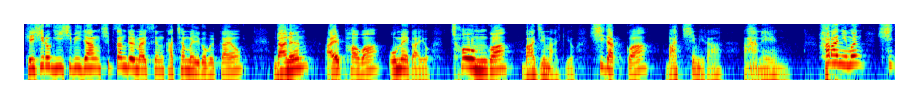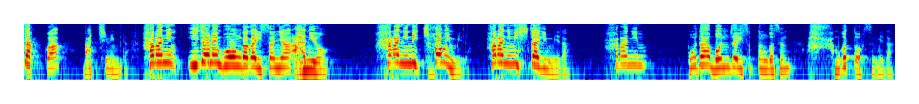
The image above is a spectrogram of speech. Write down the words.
계시록 22장 13절 말씀 같이 한번 읽어 볼까요? 나는 알파와 오메가요 처음과 마지막이요 시작과 마침이라 아멘. 하나님은 시작과 마침입니다. 하나님 이전에 무언가가 있었냐? 아니요. 하나님이 처음입니다. 하나님이 시작입니다. 하나님 보다 먼저 있었던 것은 아무것도 없습니다.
